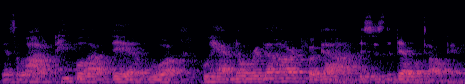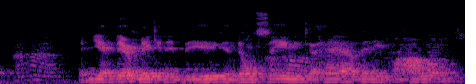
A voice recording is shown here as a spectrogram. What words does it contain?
There's a lot of people out there who are who have no regard for God. This is the devil talking. Uh-huh. And yet they're making it big and don't seem to have any problems.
